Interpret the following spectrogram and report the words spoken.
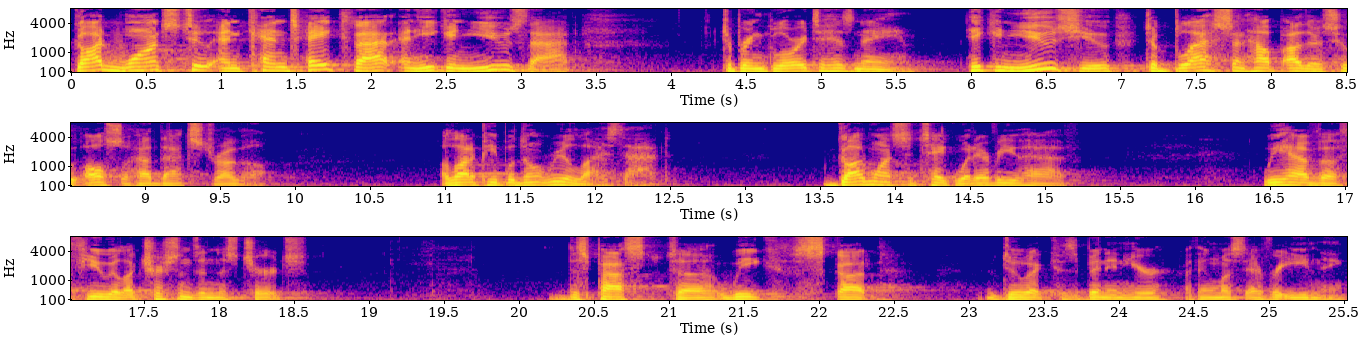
God wants to and can take that and He can use that to bring glory to His name. He can use you to bless and help others who also have that struggle. A lot of people don't realize that. God wants to take whatever you have. We have a few electricians in this church. This past uh, week, Scott Dewick has been in here, I think, almost every evening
